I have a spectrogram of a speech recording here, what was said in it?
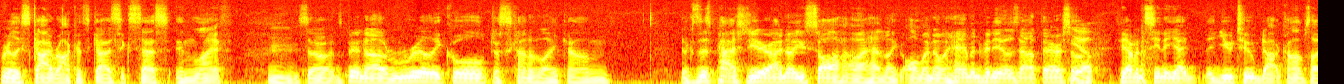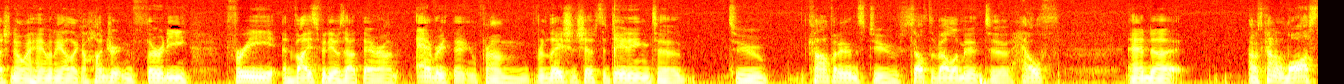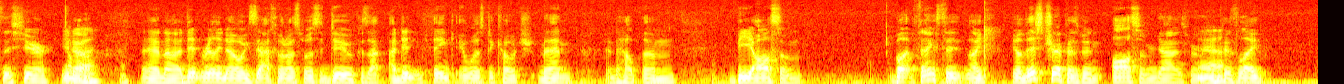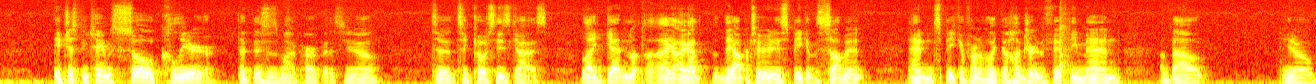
really skyrockets guys success in life Mm. so it's been uh, really cool just kind of like um because this past year i know you saw how i had like all my noah hammond videos out there. So Yep. if you haven't seen it yet youtube.com slash noah hammond i got like 130 free advice videos out there on everything from relationships to dating to to confidence to self-development to health. And uh, i was kind of lost this year you know? And uh, didn't really know exactly what i was supposed to do because I, I didn't think it was to coach men and to help them be awesome but thanks to like you know this trip has been awesome guys for me Yeah. because like it just became so clear that this is my purpose you know to, to coach these guys like getting I, I got the opportunity to speak at the summit and speak in front of like 150 men about you know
